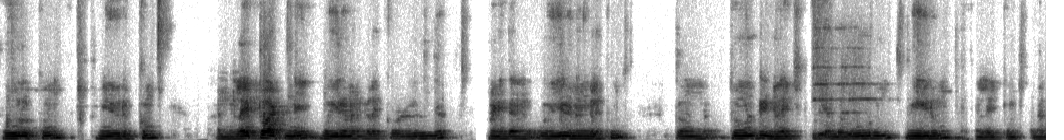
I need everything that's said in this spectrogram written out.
ஊருக்கும் நீருக்கும் நிலைப்பாட்டினை உயிரினங்களுக்குள்ள மனித உயிரினங்களுக்கும் தோன்றி நிலைக்கக்கூடிய அந்த ஊரும் நீரும் நிலைக்கும் என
